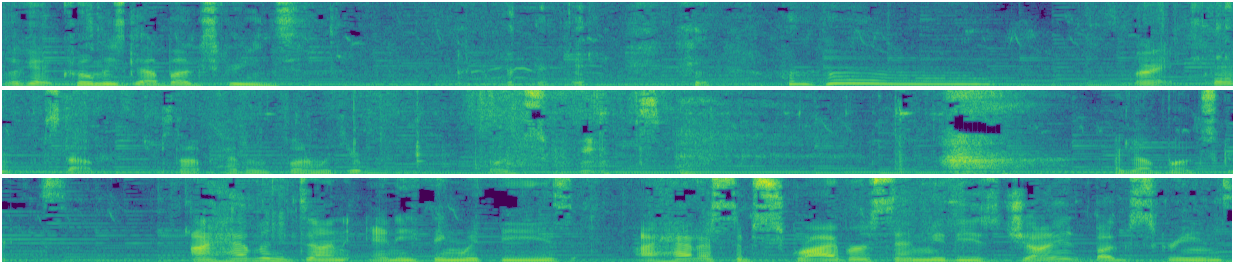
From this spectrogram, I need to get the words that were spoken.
look at Chromie's got bug screens. All right, stop, stop having fun with your bug screens. I got bug screens. I haven't done anything with these. I had a subscriber send me these giant bug screens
